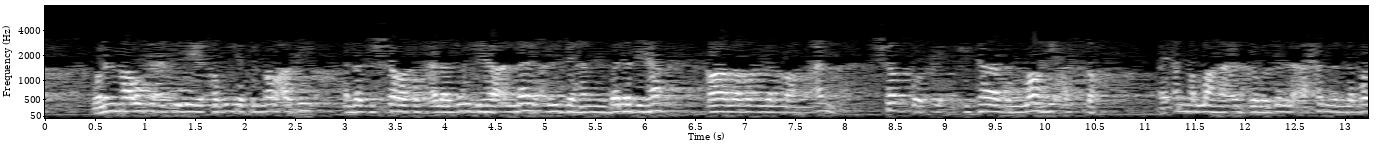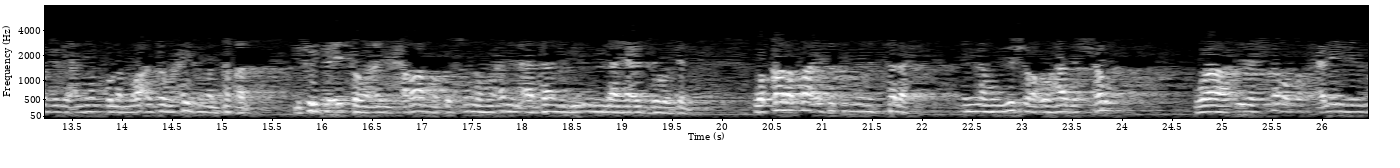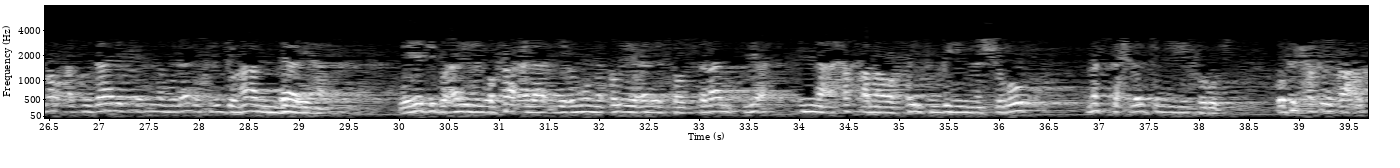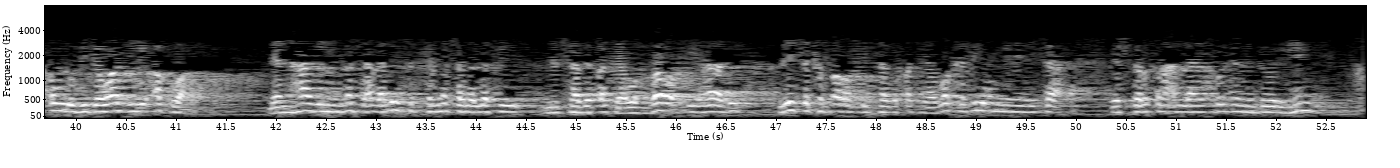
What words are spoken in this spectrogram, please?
ولما رفعت إليه قضية المرأة التي اشترطت على زوجها أن لا يخرجها من بلدها قال رضي الله عنه شرط كتاب الله أصدق أي أن الله عز وجل أحل للرجل أن ينقل امرأته حيث ما انتقل لكي تعفه عن الحرام وتصونه عن الآثام بإذن الله عز وجل. وقال طائفة من السلف إنه يشرع هذا الشرط وإذا اشترطت عليه المرأة ذلك فإنه لا يخرجها من دارها. ويجب عليه الوفاء على لعموم قوله عليه الصلاة والسلام إن أحق ما وفيتم به من الشروط ما استحللتم به الخروج. وفي الحقيقة القول بجوازه أقوى لأن هذه المسألة ليست كالمسألة التي من سابقتها والضرر في هذه ليس كالضرر في سابقتها وكثير من النساء يشترطن أن لا يخرجن من دورهن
